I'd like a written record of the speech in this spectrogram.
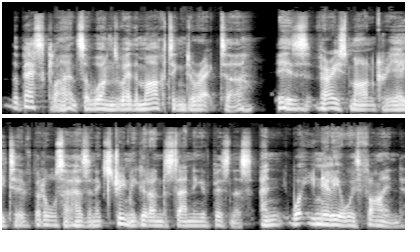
The best clients are ones where the marketing director is very smart and creative, but also has an extremely good understanding of business. And what you nearly always find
